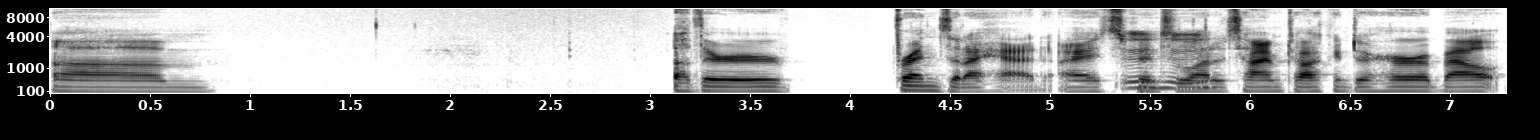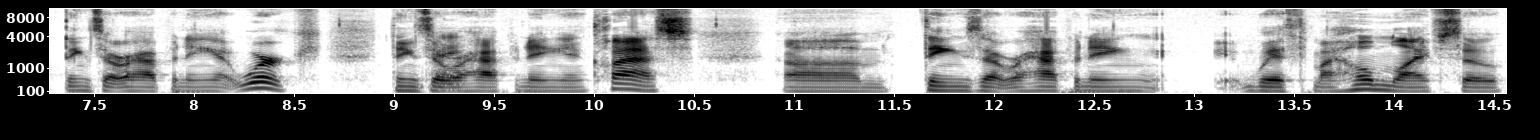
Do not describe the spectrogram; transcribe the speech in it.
um, other friends that I had. I had spent a lot of time talking to her about things that were happening at work, things that were happening in class, um, things that were happening with my home life. So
